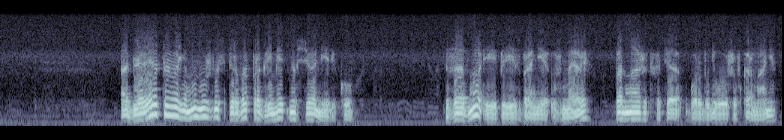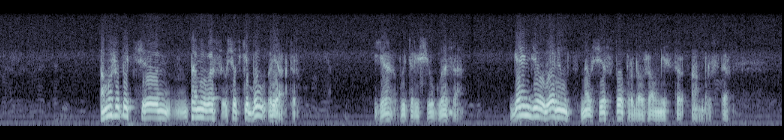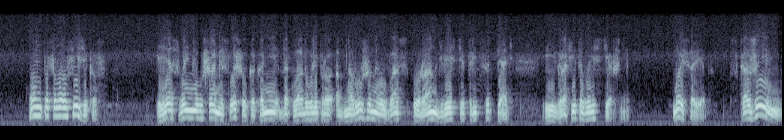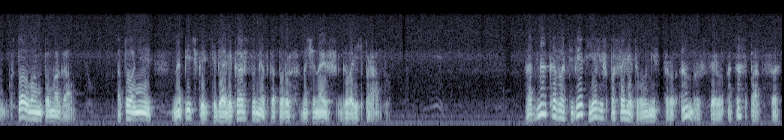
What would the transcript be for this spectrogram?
А для этого ему нужно сперва прогреметь на всю Америку. Заодно и переизбрание в мэры подмажет, хотя город у него уже в кармане. А может быть, э, там у вас все-таки был реактор? Я вытаращил глаза. Генди уверен на все сто, продолжал мистер Амбрустер. Он посылал физиков, и я своими ушами слышал, как они докладывали про обнаруженный у вас уран-235 и графитовые стержни. Мой совет — скажи им, кто вам помогал, а то они напичкают тебя лекарствами, от которых начинаешь говорить правду. Однако в ответ я лишь посоветовал мистеру Амбрустеру отоспаться.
